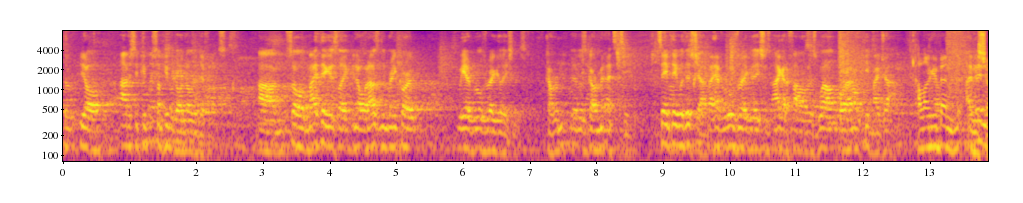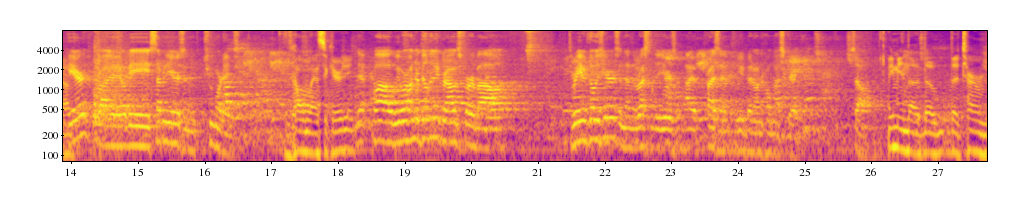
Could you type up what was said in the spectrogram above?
The, you know, obviously people, some people don't know the difference. Um, so my thing is like, you know, when I was in the Marine Corps, we had rules and regulations. Government, it was a government entity. Same thing with this job. I have rules and regulations I got to follow as well, or I don't keep my job. How long have you been in I've this been job? here. Probably it'll be seven years and two more days. Homeland Security. Yeah, well, we were under building and grounds for about three of those years, and then the rest of the years, I present, we've been under Homeland Security. So, You mean the, the, the term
